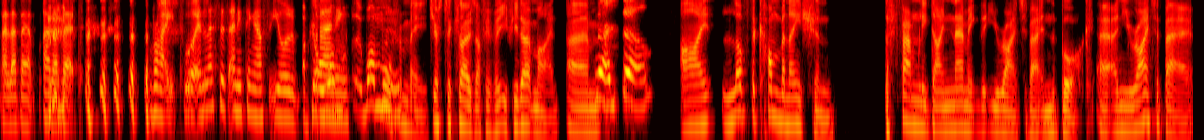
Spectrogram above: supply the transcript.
I love it. I love it. right. Well, unless there's anything else that you're I've got burning. one, one more Hmm. from me, just to close off, if if you don't mind. Um, Not still. I love the combination, the family dynamic that you write about in the book, uh, and you write about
